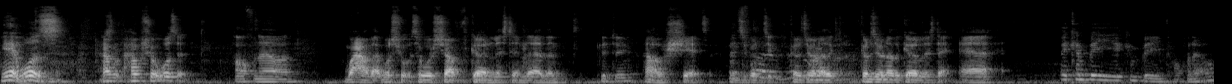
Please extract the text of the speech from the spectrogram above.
Yeah, it was. How, how short was it? Half an hour. Wow, that was short. So we'll shove Gurn list in there then. Could do. Oh shit! It's Got to, fine. got to do another. Got to do another Gurn list. Uh, It can be. It can be half an hour.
